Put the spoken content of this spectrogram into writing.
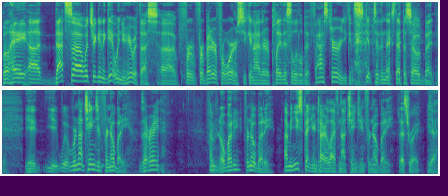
well, hey, uh, that's uh, what you're going to get when you're here with us. Uh, for for better or for worse, you can either play this a little bit faster, or you can skip to the next episode. But you, you, we're not changing for nobody. Is that right? From nobody. For nobody. I mean, you spent your entire life not changing for nobody. That's right. Yeah,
